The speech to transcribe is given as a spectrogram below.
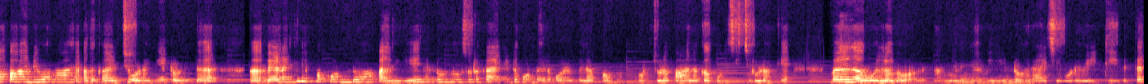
അപ്പോൾ ആന്റി പറഞ്ഞു അത് കഴിച്ചു തുടങ്ങിയിട്ടുണ്ട്. വേണമെങ്കിൽ ഇപ്പം കൊണ്ടുപോകാം അല്ലെങ്കിൽ രണ്ട് മൂന്ന് ദിവസം കഴിഞ്ഞിട്ട് കൊണ്ടുവരാൻ കുഴപ്പമില്ല. അപ്പം കുറച്ചുകൂടെ പാലൊക്കെ കുടിച്ച് ഇച്ചിരൂടെ ഒക്കെ വലുതാകുമല്ലോ എന്ന് പറഞ്ഞു. അങ്ങനെ ഞാൻ വീണ്ടും ഒരാഴ്ചയും കൂടെ വെയിറ്റ് ചെയ്തിട്ട്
